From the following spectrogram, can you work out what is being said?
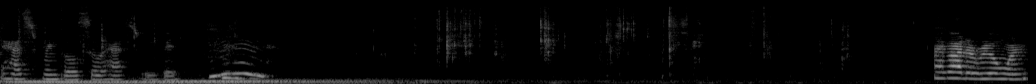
it has sprinkles, so it has to be good. I got a real one.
